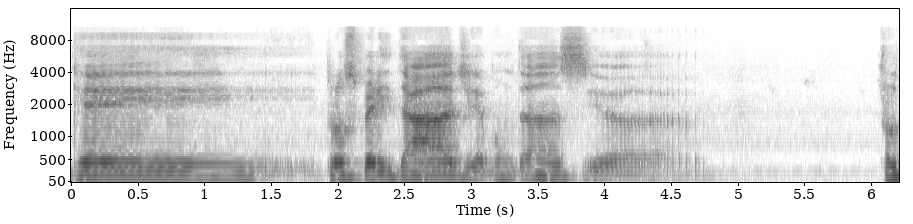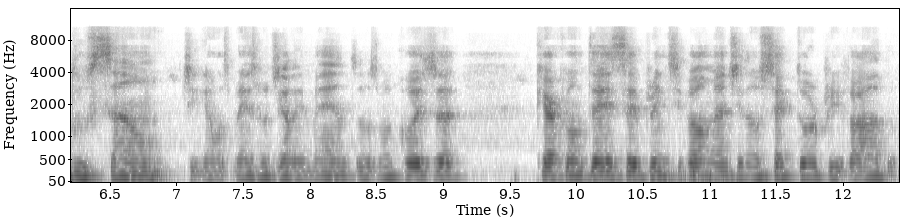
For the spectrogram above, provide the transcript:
Que prosperidade, abundância, produção, digamos mesmo, de alimentos, uma coisa que acontece principalmente no setor privado.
